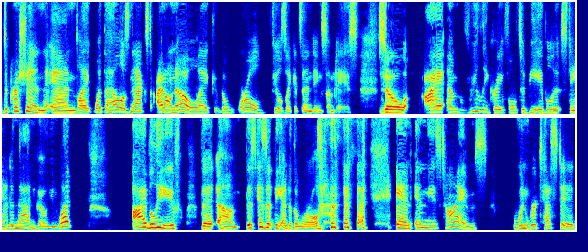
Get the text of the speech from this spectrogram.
depression and like what the hell is next? I don't know. Like the world feels like it's ending some days. So i am really grateful to be able to stand in that and go you know what i believe that um, this isn't the end of the world. And in these times when we're tested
